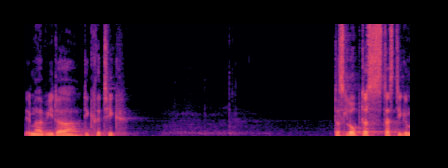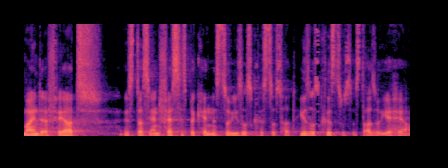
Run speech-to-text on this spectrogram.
immer wieder die Kritik das Lob, das, das die Gemeinde erfährt, ist, dass sie ein festes Bekenntnis zu Jesus Christus hat. Jesus Christus ist also ihr Herr.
